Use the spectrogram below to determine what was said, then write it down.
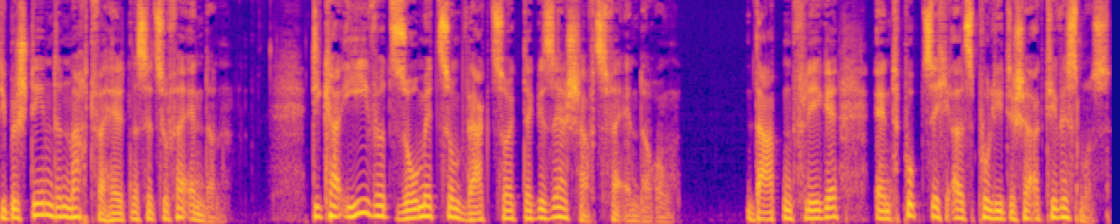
die bestehenden Machtverhältnisse zu verändern. Die KI wird somit zum Werkzeug der Gesellschaftsveränderung. Datenpflege entpuppt sich als politischer Aktivismus.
